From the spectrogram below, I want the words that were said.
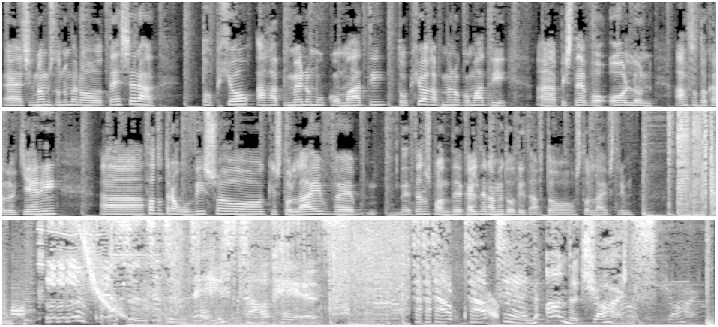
ε, συγγνώμη, στο νούμερο 4, το πιο αγαπημένο μου κομμάτι, το πιο αγαπημένο κομμάτι α, πιστεύω όλων αυτό το καλοκαίρι. Α, θα το τραγουδήσω και στο live, ε, ε, τέλος πάντων, καλύτερα να μην το δείτε αυτό στο live stream. Listen to today's top hits. Top, top, top 10 on the charts.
